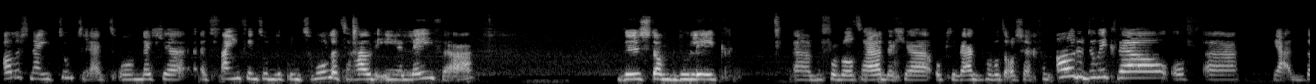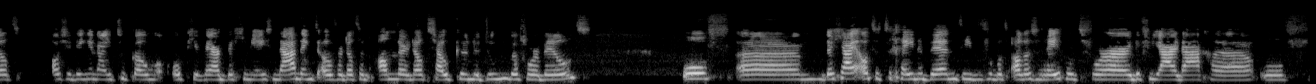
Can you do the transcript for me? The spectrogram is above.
alles naar je toe trekt, omdat je het fijn vindt om de controle te houden in je leven. Dus dan bedoel ik uh, bijvoorbeeld hè, dat je op je werk bijvoorbeeld al zegt van oh dat doe ik wel. Of uh, ja, dat als je dingen naar je toe komen op je werk, dat je niet eens nadenkt over dat een ander dat zou kunnen doen bijvoorbeeld. Of uh, dat jij altijd degene bent die bijvoorbeeld alles regelt voor de verjaardagen. Of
